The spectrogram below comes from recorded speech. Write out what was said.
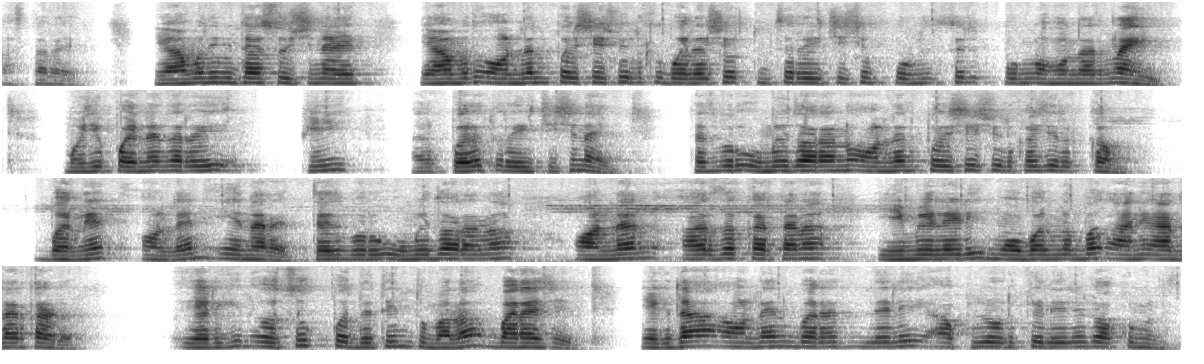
असणार आहे यामध्ये मित्र सूचना आहेत. यामध्ये ऑनलाईन परीक्षा शुल्क भरल्याशिवाय तुमचं रजिस्ट्रेशन पूर्ण पूर्ण होणार नाही. म्हणजे पहिल्यांदा रही फी आणि परत रजिस्ट्रेशन आहे. त्याचबरोबर उमेदवारांना ऑनलाईन परीक्षा शुल्काची रक्कम भरण्यात ऑनलाईन येणार आहेत. त्याचबरोबर उमेदवारांना ऑनलाईन अर्ज करताना email I D mobile number आणि आधार कार्ड या देखील अचूक पद्धतीने तुम्हाला भरायचे एकदा ऑनलाईन भरलेले अपलोड केलेले डॉक्युमेंट्स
